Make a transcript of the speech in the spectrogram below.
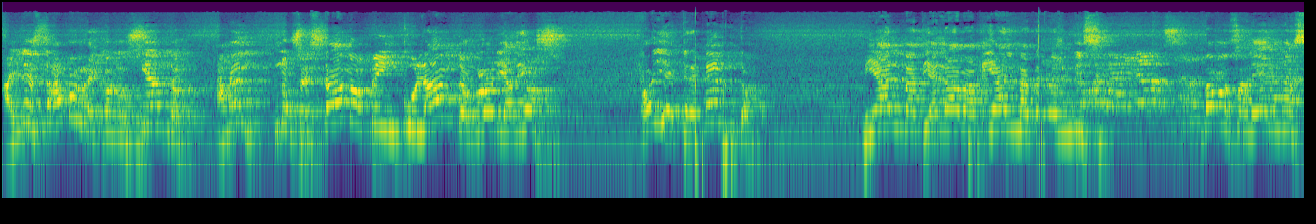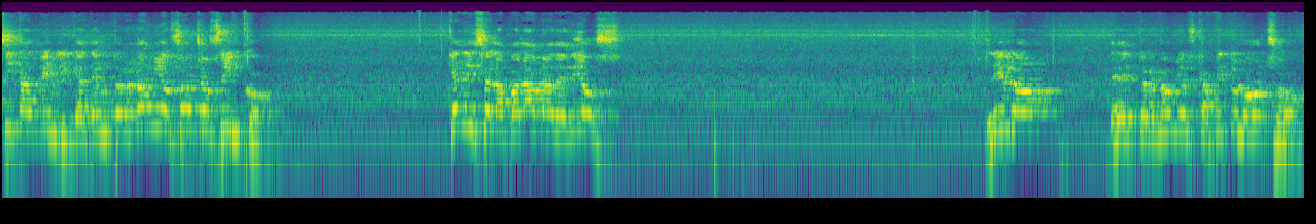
Ahí le estamos reconociendo. Amén. Nos estamos vinculando, gloria a Dios. Oye, tremendo. Mi alma te alaba, mi alma te bendice. Vamos a leer unas citas bíblicas. Deuteronomios 8:5. ¿Qué dice la palabra de Dios? Libro de Deuteronomios capítulo 8,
